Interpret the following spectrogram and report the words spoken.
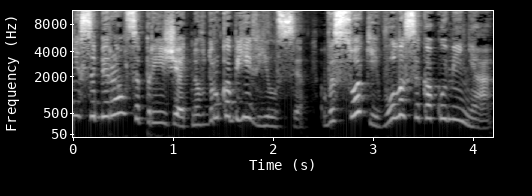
не собирался приезжать, но вдруг объявился. Высокий, волосы как у меня,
